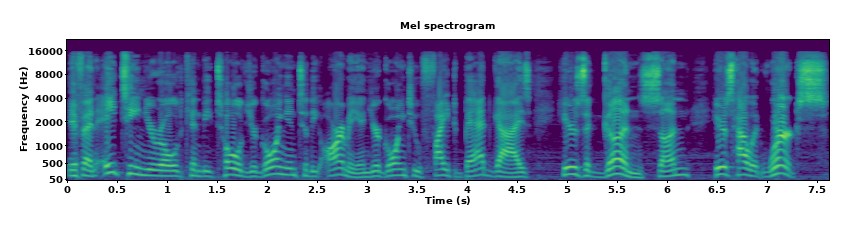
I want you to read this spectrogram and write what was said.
If an 18 year old can be told you're going into the army and you're going to fight bad guys, here's a gun, son, here's how it works,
